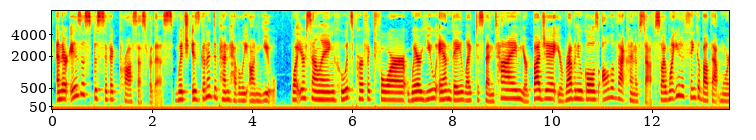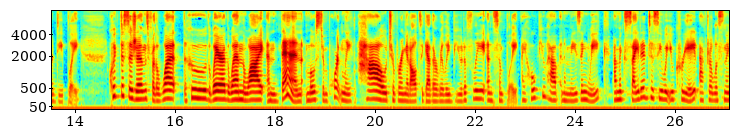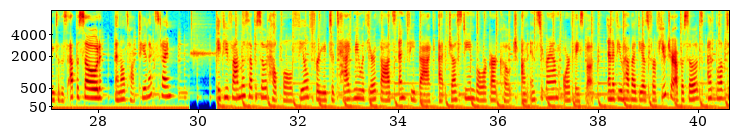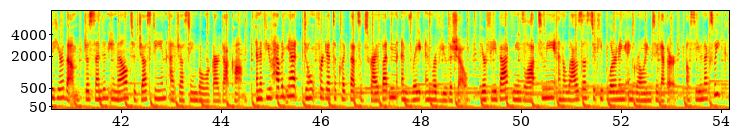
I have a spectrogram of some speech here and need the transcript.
And there is a specific process for this, which is going to depend heavily on you. What you're selling, who it's perfect for, where you and they like to spend time, your budget, your revenue goals, all of that kind of stuff. So, I want you to think about that more deeply quick decisions for the what, the who, the where, the when, the why, and then, most importantly, how to bring it all together really beautifully and simply. I hope you have an amazing week. I'm excited to see what you create after listening to this episode, and I'll talk to you next time. If you found this episode helpful, feel free to tag me with your thoughts and feedback at Justine Beauregard Coach on Instagram or Facebook. And if you have ideas for future episodes, I'd love to hear them. Just send an email to justine at justinebeauregard.com. And if you haven't yet, don't forget to click that subscribe button and rate and review the show. Your feedback means a lot to me and allows us to keep learning and growing together. I'll see you next week.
